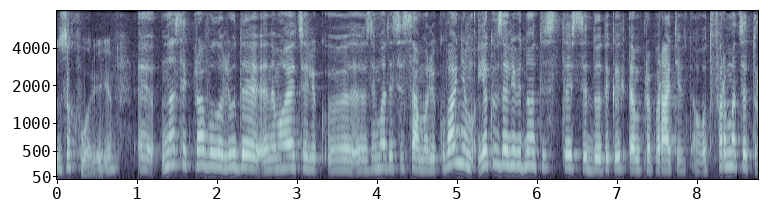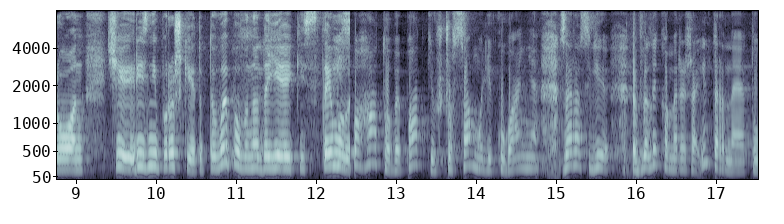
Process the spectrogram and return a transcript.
захворює. Е, У нас, як правило, люди намагаються ліку- е, займатися самолікуванням. Як ви взагалі відноситесь до таких там препаратів, от фармацетрон чи різні порошки? Тобто випив, воно дає якісь стимули. Є багато випадків, що самолікування зараз є велика мережа інтернету,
